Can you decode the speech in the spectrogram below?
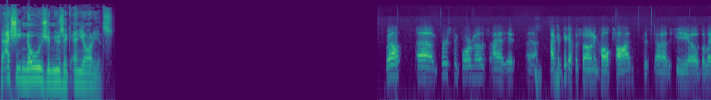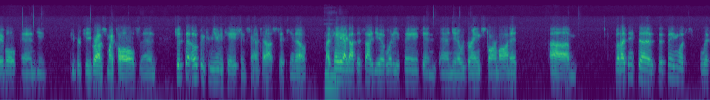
that actually knows your music and your audience. Well, um, first and foremost, I it, uh, I can pick up the phone and call Todd, the, uh, the CEO of the label, and he, he he grabs my calls and just the open communication's fantastic. You know, like Mhm. hey, I got this idea. What do you think? And and you know we brainstorm on it. Um, but I think the the thing with with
